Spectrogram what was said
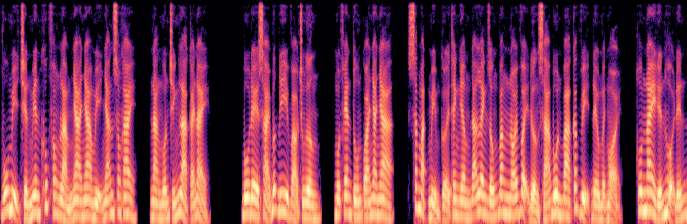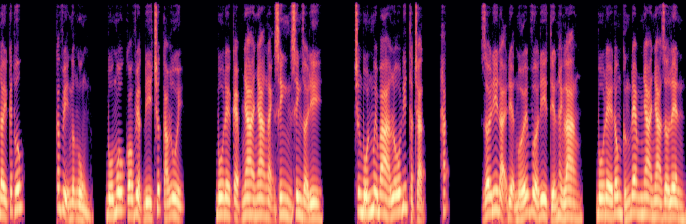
vũ mị triền miên khúc phong làm nha nha mị nhãn song khai, nàng muốn chính là cái này. Bồ đề xài bước đi vào trung ương, một phen tún quá nha nha, sắc mặt mỉm cười thanh âm đã lanh giống băng nói vậy đường xá buôn ba các vị đều mệt mỏi, hôm nay hiến hội đến đây kết thúc. Các vị ngượng ngùng, bố mô có việc đi trước cáo lui. Bồ đề kẹp nha nha ngạnh sinh sinh rời đi. Chương 43 lỗ đít thật chặt, hắc. Rời đi đại điện mới vừa đi tiến hành lang, bồ đề đông cứng đem nha nha dơ lên,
